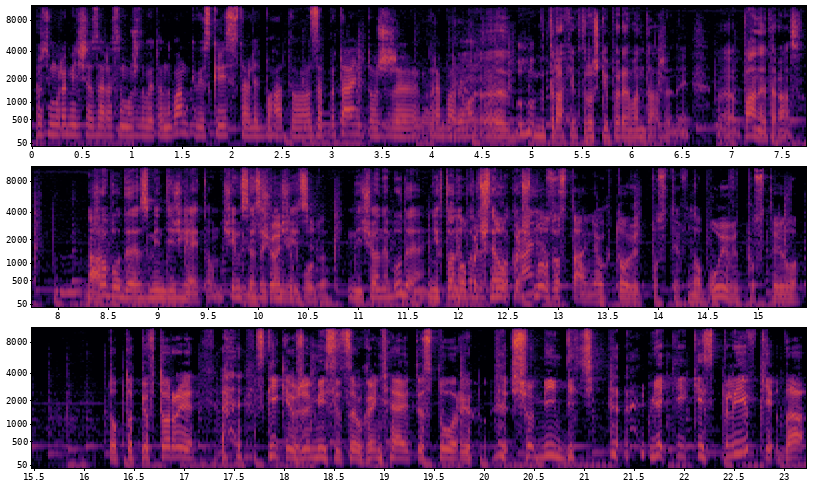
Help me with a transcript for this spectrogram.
Про Тимура зараз неможливо йти на банкові, скрізь ставлять багато запитань, тож е, треба. Е, Трафік трошки перевантажений. Е, Пане Тарас, А. що буде з Міндічгейтом? Чим все Нічого не буде. Нічого не буде? Ніхто не ну, понесе почну, покарання? почну з останнього. Хто відпустив? Набу і відпустило. Тобто півтори, скільки вже місяців ганяють історію, що Міндіч, які якісь плівки, да?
